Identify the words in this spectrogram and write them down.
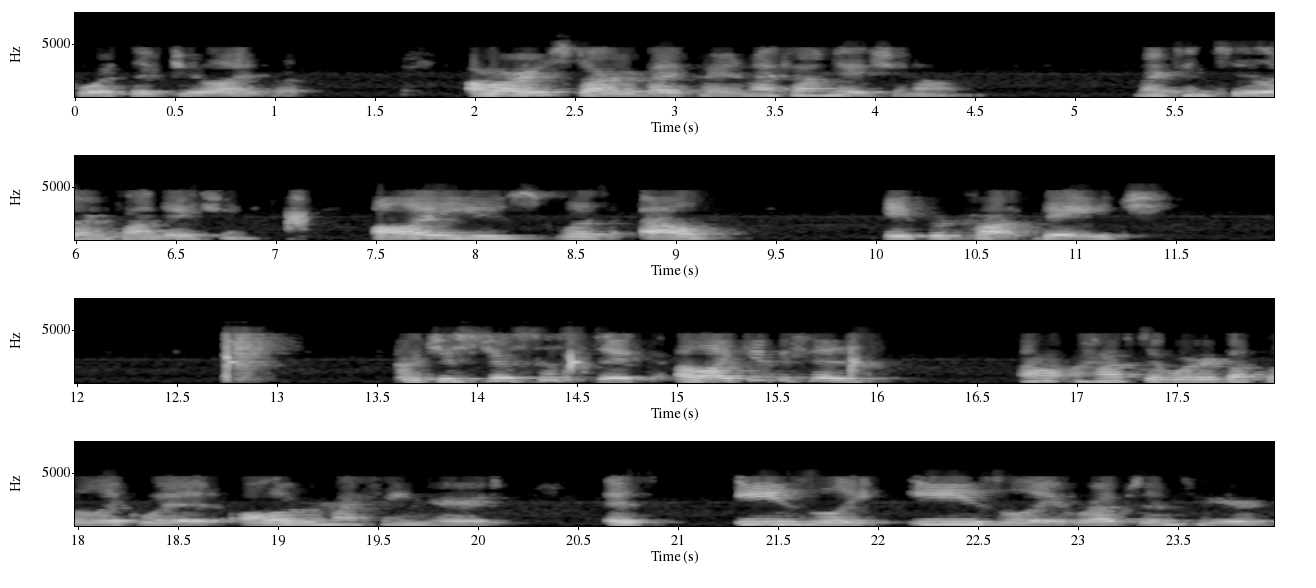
4th of July look. I've already started by putting my foundation on, my concealer and foundation. All I used was e.l.f. Apricot Beige, which is just a stick. I like it because I don't have to worry about the liquid all over my fingers. It's easily, easily rubs into your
